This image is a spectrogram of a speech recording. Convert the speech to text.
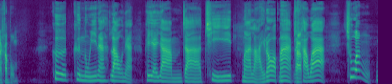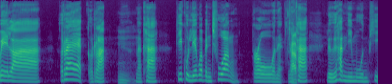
นะครับผม คือคือนุ้ยนะ เราเนี่ยพยายามจะชี้มาหลายรอบมากครันะคะบว่า ช่วงเวลาแรกรักอืมนะคะ ที่คุณเรียกว่าเป็นช่วงโปรเนี่ยนะคะ หรือฮันนีมูนพี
